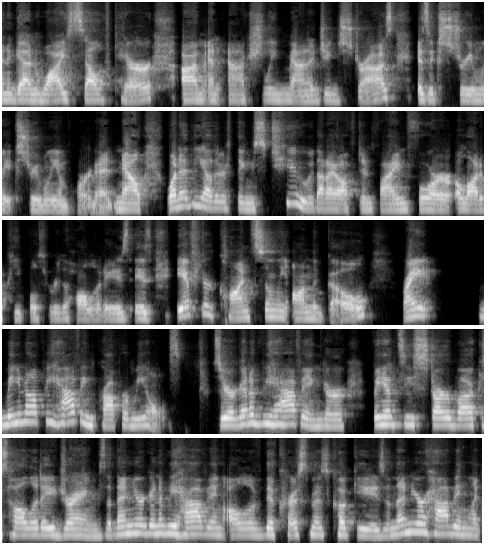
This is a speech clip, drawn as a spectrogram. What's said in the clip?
and again, why self care um, and actually managing stress is extremely, extremely important. Now, one of the other things too that I often find for a lot of people through the holidays is if you're constantly on the go, right? May not be having proper meals. So you're going to be having your fancy Starbucks holiday drinks, and then you're going to be having all of the Christmas cookies, and then you're having like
